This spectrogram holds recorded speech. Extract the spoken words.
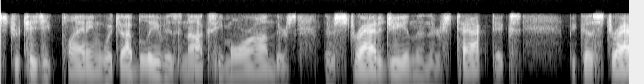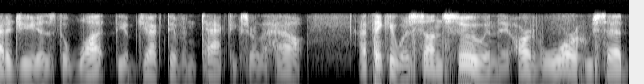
strategic planning, which I believe is an oxymoron. There's there's strategy and then there's tactics, because strategy is the what, the objective, and tactics are the how. I think it was Sun Tzu in the Art of War who said,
